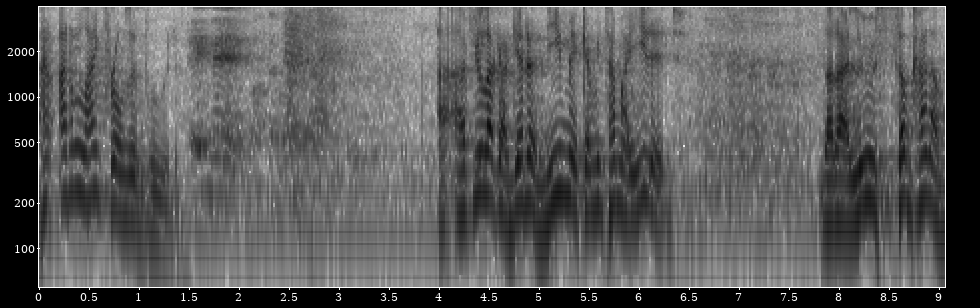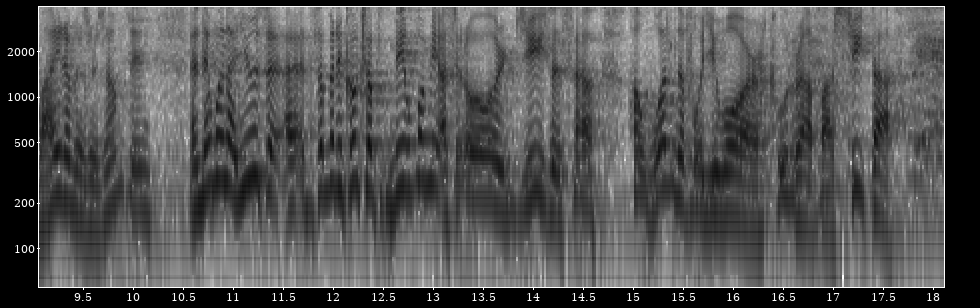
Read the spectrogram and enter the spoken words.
I, I don't like frozen food. Amen. I, I feel like I get anemic every time I eat it that I lose some kind of vitamins or something. And then when I use it, uh, somebody cooks a meal for me, I said, Oh, Jesus, how, how wonderful you are. Kura basita.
